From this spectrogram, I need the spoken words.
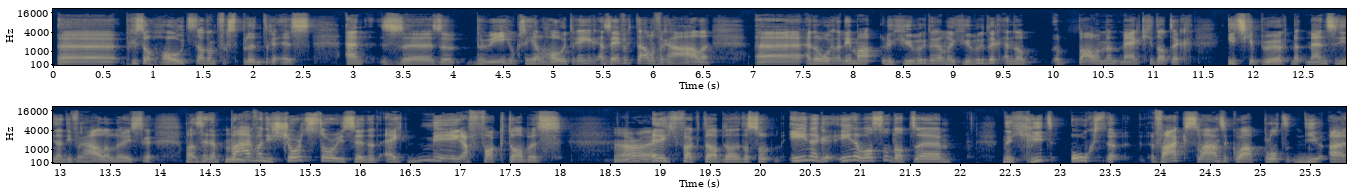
eh, precies zo hout dat aan het versplinteren is. En ze, ze bewegen ook zo heel houteriger en zij vertellen verhalen. Eh, en dan wordt het alleen maar luguberder en luguberder. En op een bepaald moment merk je dat er iets gebeurt met mensen die naar die verhalen luisteren. Maar er zijn een paar van die short stories in dat echt mega fucked up is. Alright. Echt fucked up. Dat, dat is zo... Ene, ene was zo dat eh, een griet oogst... vaak slaan ze qua plot niet... ah,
